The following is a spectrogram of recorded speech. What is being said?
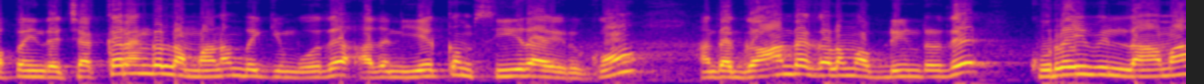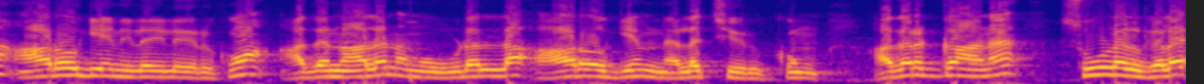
அப்போ இந்த சக்கரங்களில் மனம் வைக்கும்போது அதன் இயக்கம் சீராக இருக்கும். அந்த காந்த களம் அப்படின்றது குறைவில்லாமல் ஆரோக்கிய நிலையில் இருக்கும். அதனால் நம்ம உடலில் ஆரோக்கியம் நிலைச்சி இருக்கும் அதற்கான சூழல்களை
